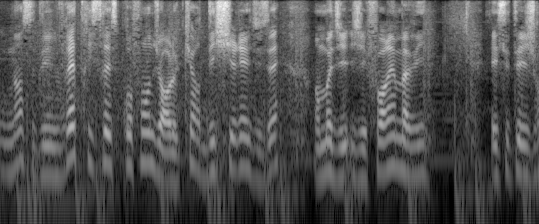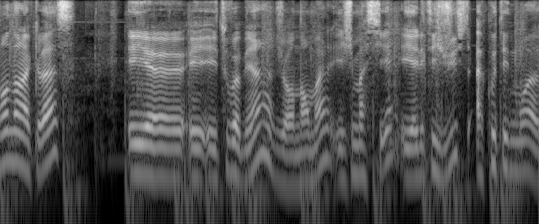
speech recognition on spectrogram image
non, c'était une vraie tristesse profonde, genre le cœur déchiré, tu sais, en mode j'ai foiré ma vie. Et c'était, je rentre dans la classe, euh, et, et, tout va bien, genre normal, et je m'assieds, et elle était juste à côté de moi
